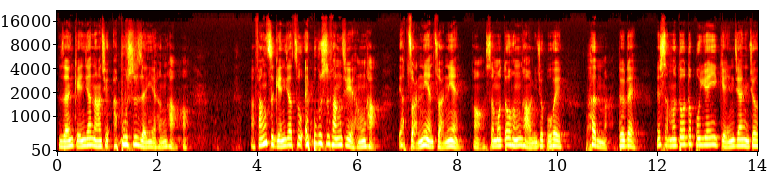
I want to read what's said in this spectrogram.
人给人家拿去啊，布施人也很好哈，啊，房子给人家住，哎，布施房子也很好，要转念转念啊，什么都很好，你就不会恨嘛，对不对？你什么都都不愿意给人家，你就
